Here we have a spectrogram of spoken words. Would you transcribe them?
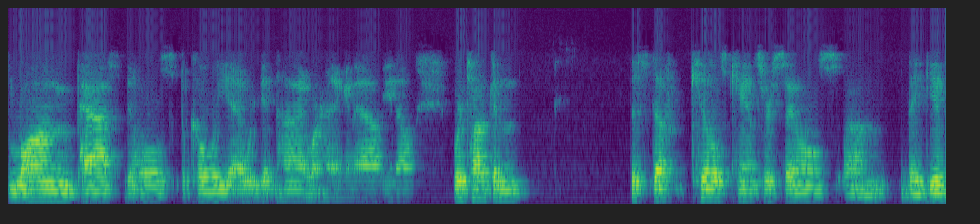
long past the whole Spicoli. Yeah, we're getting high, we're hanging out. You know, we're talking. The stuff kills cancer cells. Um, they give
